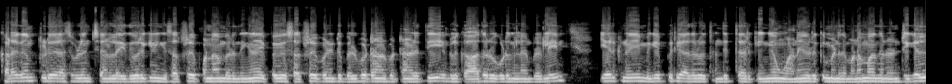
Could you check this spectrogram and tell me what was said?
கடகம் டுடே ரசபலன் சேனலை இது வரைக்கும் நீங்கள் சப்ஸ்கிரைப் பண்ணாமல் இருந்தீங்கன்னா இப்போவே சப்ஸ்கிரைப் பண்ணிட்டு பெல் பட்டன் ஆல் பட்டன் அழுத்தி எங்களுக்கு ஆதரவு கொடுங்க நண்பர்களே. ஏற்கனவே மிகப்பெரிய ஆதரவு தந்துட்டு தான் இருக்கீங்க. உங்கள் அனைவருக்கும் எனது மனமார்ந்த நன்றிகள்.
